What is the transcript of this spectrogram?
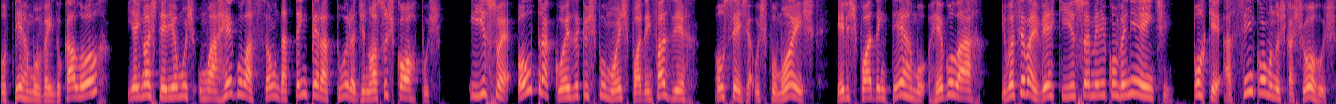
O termo vem do calor e aí nós teríamos uma regulação da temperatura de nossos corpos. E isso é outra coisa que os pulmões podem fazer. Ou seja, os pulmões eles podem termorregular. E você vai ver que isso é meio conveniente. Porque, assim como nos cachorros,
